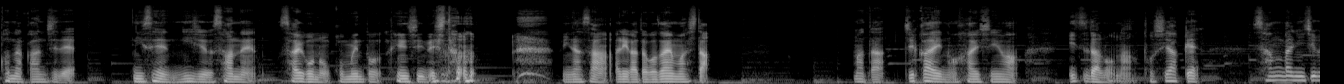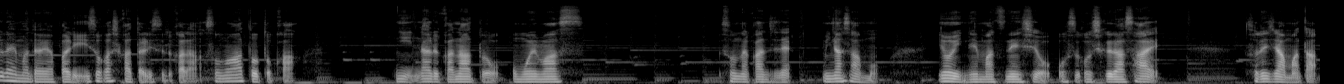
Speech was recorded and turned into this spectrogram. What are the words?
こんな感じで2023年最後のコメント返信でした皆さんありがとうございました。また次回の配信はいつだろうな、年明け。三が日ぐらいまではやっぱり忙しかったりするから、その後とかになるかなと思います。そんな感じで皆さんも良い年末年始をお過ごしください。それじゃあまた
